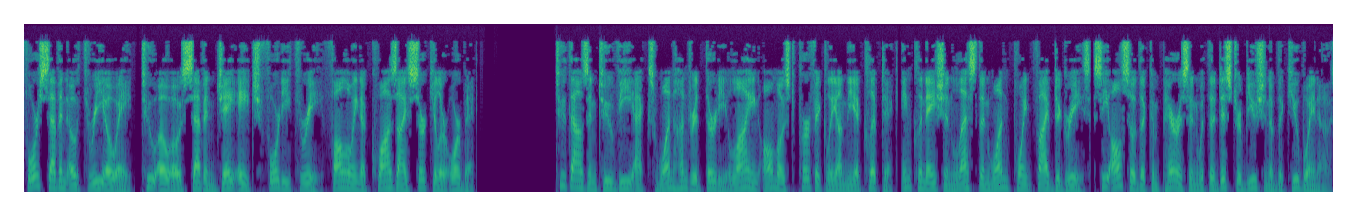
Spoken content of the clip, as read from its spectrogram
470308-2007 JH43 following a quasi-circular orbit 2002 VX 130 lying almost perfectly on the ecliptic inclination less than 1.5 degrees see also the comparison with the distribution of the cubewanos.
